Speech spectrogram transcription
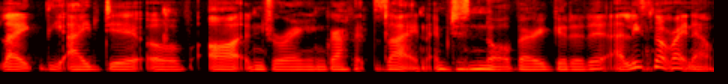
like the idea of art and drawing and graphic design. I'm just not very good at it, at least not right now.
